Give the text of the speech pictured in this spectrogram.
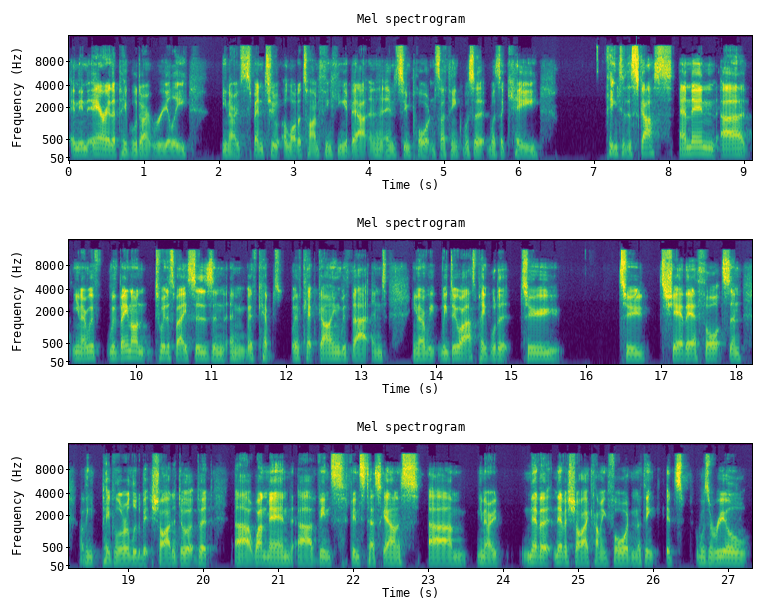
in an area that people don't really, you know, spend too a lot of time thinking about and, and its importance. I think was a was a key thing to discuss. And then uh, you know, we've we've been on Twitter Spaces and and we've kept we've kept going with that. And you know, we, we do ask people to to to share their thoughts. And I think people are a little bit shy to do it. But uh, one man, uh, Vince Vince Tascaunis, um, you know, never never shy coming forward. And I think it's was a real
